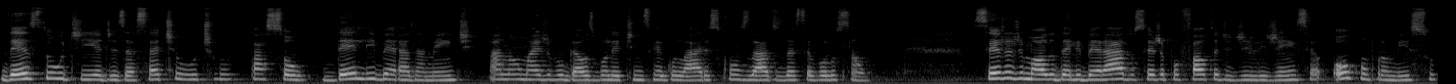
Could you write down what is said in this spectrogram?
desde o dia 17 último, passou deliberadamente a não mais divulgar os boletins regulares com os dados dessa evolução seja de modo deliberado, seja por falta de diligência ou compromisso,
